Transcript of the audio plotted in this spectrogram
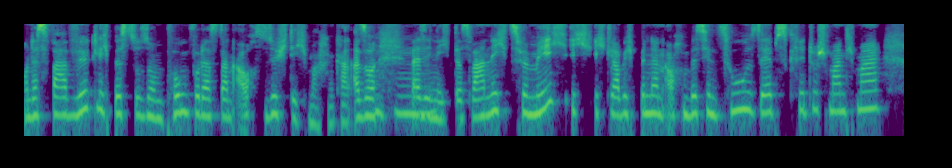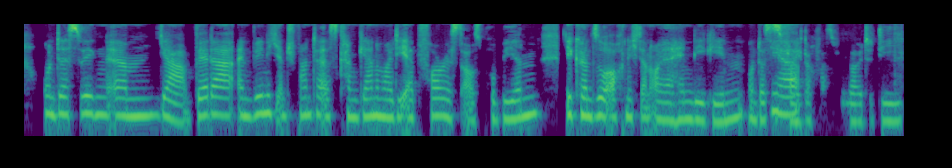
Und das war wirklich bis zu so einem Punkt, wo das dann auch süchtig machen kann. Also mhm. weiß ich nicht, das war nichts für mich. Ich, ich glaube, ich bin dann auch ein bisschen zu selbstkritisch manchmal. Und deswegen, ähm, ja, wer da ein wenig entspannter ist, kann gerne mal die App Forest ausprobieren. Ihr könnt so auch nicht an euer Handy Handy gehen. Und das ja. ist vielleicht auch was für Leute, die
